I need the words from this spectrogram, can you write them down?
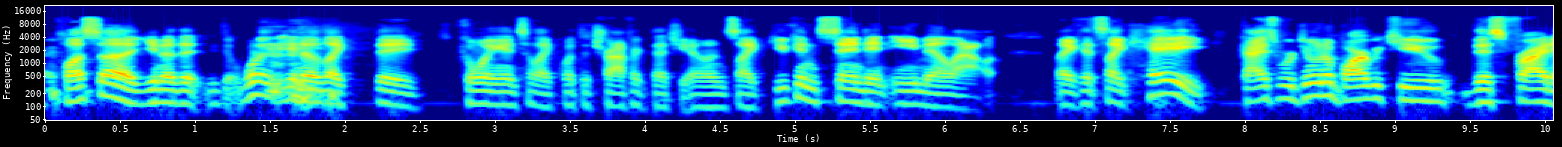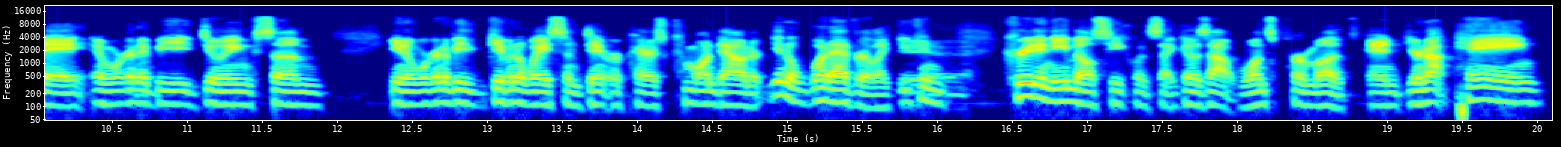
Right. Plus, uh, you know that one of the- you know like the going into like what the traffic that you own. It's like you can send an email out. Like it's like, hey guys, we're doing a barbecue this Friday, and we're gonna be doing some. You know, we're gonna be giving away some dent repairs. Come on down, or you know, whatever. Like you can create an email sequence that goes out once per month, and you're not paying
